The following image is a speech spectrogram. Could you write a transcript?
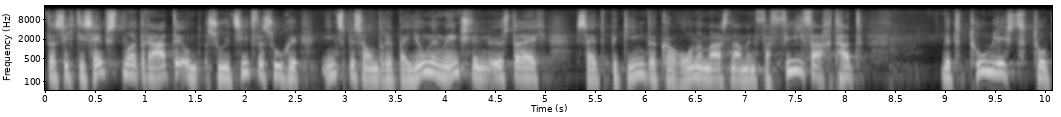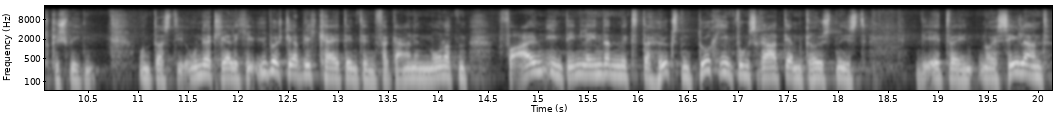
Dass sich die Selbstmordrate und Suizidversuche insbesondere bei jungen Menschen in Österreich seit Beginn der Corona-Maßnahmen vervielfacht hat, wird tunlichst totgeschwiegen. Und dass die unerklärliche Übersterblichkeit in den vergangenen Monaten vor allem in den Ländern mit der höchsten Durchimpfungsrate am größten ist, wie etwa in Neuseeland,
